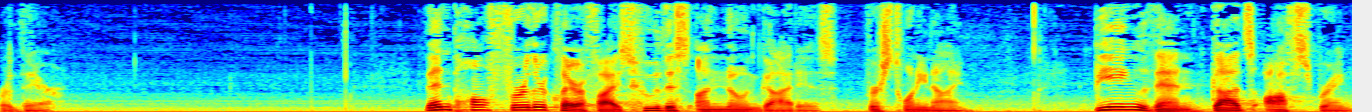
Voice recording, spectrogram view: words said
her there. Then Paul further clarifies who this unknown God is. Verse 29. Being then God's offspring,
